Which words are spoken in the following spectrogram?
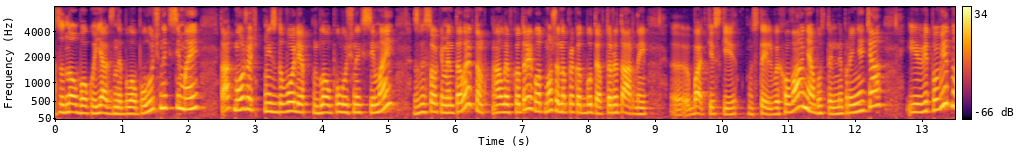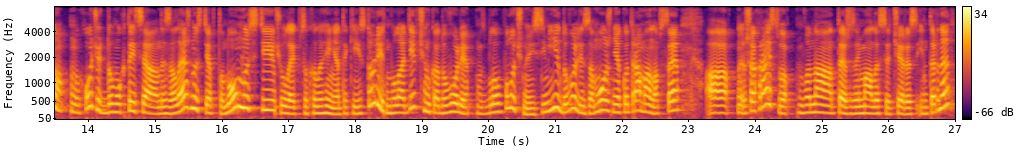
з одного боку, як з неблагополучних сімей, так можуть із доволі благополучних сімей з високим інтелектом, але в котрих от може, наприклад, бути авторитарний е, батьківський стиль виховання або стиль неприйняття, і відповідно хочуть домогтися незалежності, автономності. Чула як психологиня такі історії. Була дівчинка доволі з благополучної сім'ї, доволі заможня, котра мала все. А шахрайство вона теж займалася через інтернет.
